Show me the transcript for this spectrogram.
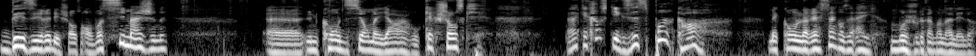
désirer des choses. On va s'imaginer euh, une condition meilleure ou quelque chose qui, hein, quelque chose qui n'existe pas encore, mais qu'on le ressent, qu'on dit, hey, moi je voudrais m'en aller là,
